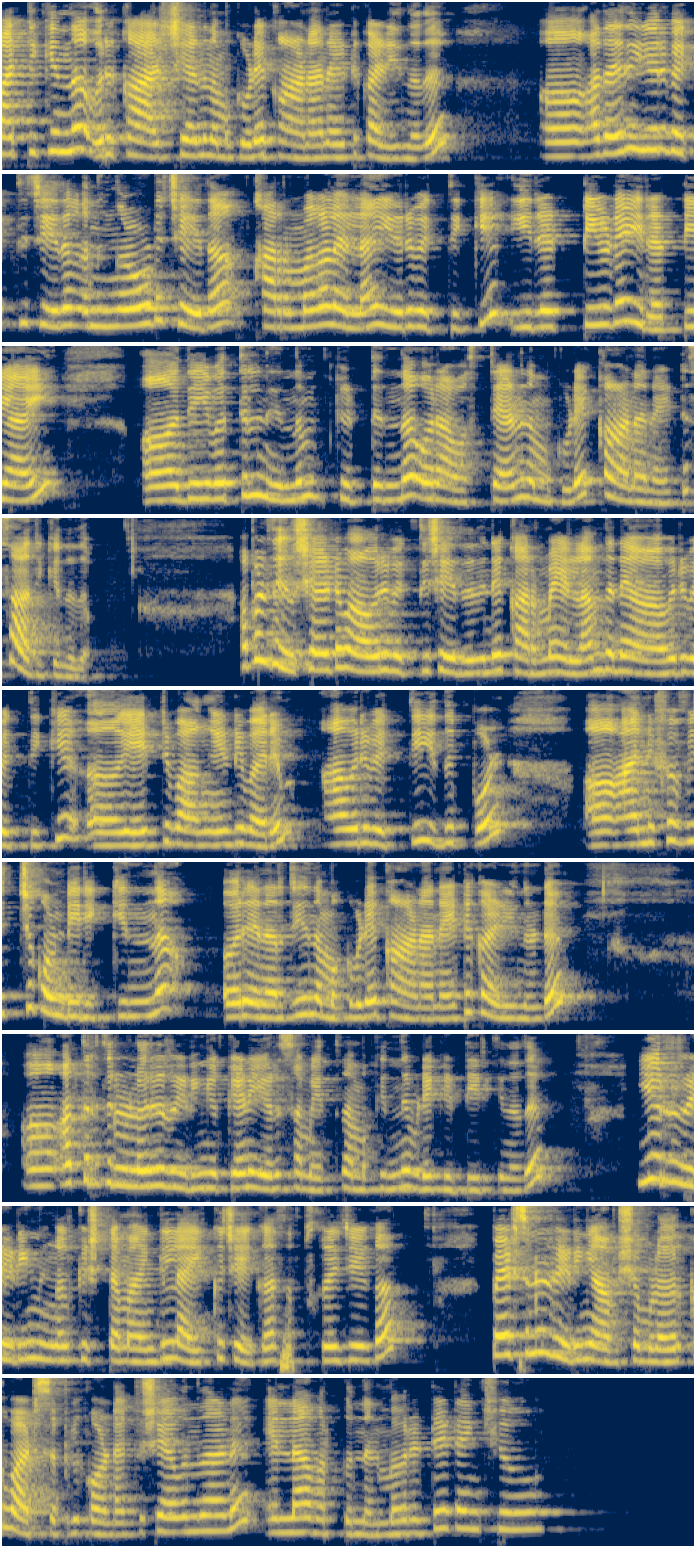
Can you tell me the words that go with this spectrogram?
പറ്റിക്കുന്ന ഒരു കാഴ്ചയാണ് നമുക്കിവിടെ കാണാനായിട്ട് കഴിയുന്നത്. അതായത് ഈ ഒരു വ്യക്തി ചെയ്ത നിങ്ങളോട് ചെയ്ത കർമ്മകളെല്ലാം ഈ ഒരു വ്യക്തിക്ക് ഇരട്ടിയുടെ ഇരട്ടിയായി ദൈവത്തിൽ നിന്നും കിട്ടുന്ന ഒരവസ്ഥയാണ് നമുക്കിവിടെ കാണാനായിട്ട് സാധിക്കുന്നത്. അപ്പോൾ തീർച്ചയായിട്ടും ആ ഒരു വ്യക്തി ചെയ്തതിന്റെ കർമ്മയെല്ലാം തന്നെ ആ ഒരു വ്യക്തിക്ക് ഏറ്റുവാങ്ങേണ്ടി വരും. ആ ഒരു വ്യക്തി ഇതിപ്പോൾ അനുഭവിച്ചു കൊണ്ടിരിക്കുന്ന ഒരു എനർജി നമുക്കിവിടെ കാണാനായിട്ട് കഴിയുന്നുണ്ട്. അത്തരത്തിലുള്ള ഒരു റീഡിംഗ് ഒക്കെയാണ് ഈ ഒരു സമയത്ത് നമുക്ക് ഇന്ന് ഇവിടെ കിട്ടിയിരിക്കുന്നത്. ഈ ഒരു റീഡിംഗ് നിങ്ങൾക്ക് ഇഷ്ടമായെങ്കിൽ ലൈക്ക് ചെയ്യുക സബ്സ്ക്രൈബ് ചെയ്യുക. പേഴ്സണൽ റീഡിംഗ് ആവശ്യമുള്ളവർക്ക് വാട്സപ്പിൽ കോൺടാക്ട് ചെയ്യാവുന്നതാണ്. എല്ലാവർക്കും നന്മ വരട്ടെ. താങ്ക്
